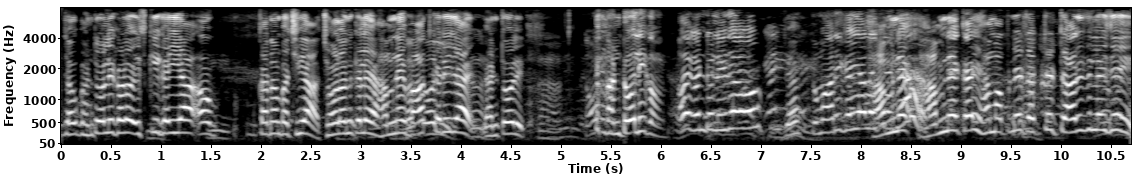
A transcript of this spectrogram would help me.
जब घंटोली खड़ो इसकी गैया और कदम बछिया छोड़न के लिए हमने बात करी जाए घंटोली। कौन घंटोली कौन? अरे घंटो जाओ। तुम्हारी गैया हमने हमने कही हम अपने ट्रैक्टर टाली ले जाए।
